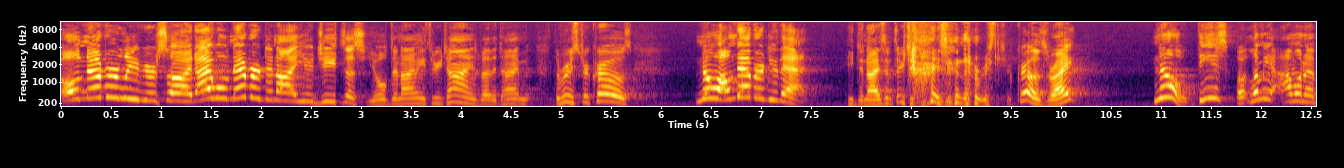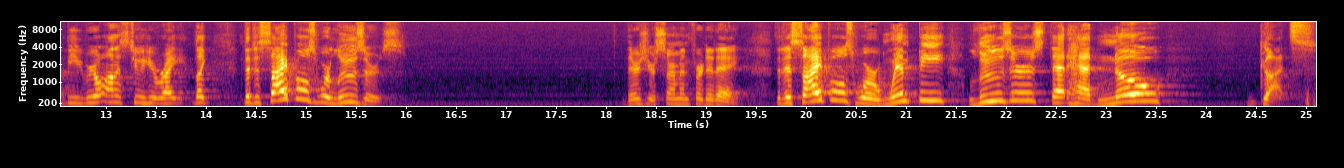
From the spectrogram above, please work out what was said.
I'll never leave your side. I will never deny you, Jesus. You'll deny me three times by the time the rooster crows. No, I'll never do that. He denies him three times and the rooster crows, right? No, these, uh, let me, I want to be real honest to you here, right? Like, the disciples were losers. There's your sermon for today. The disciples were wimpy losers that had no guts.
